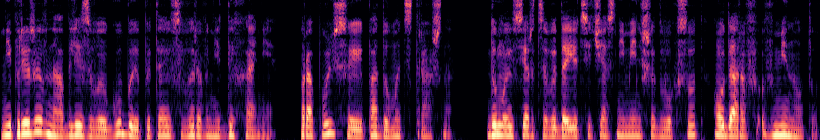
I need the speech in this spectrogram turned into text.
Непрерывно облизываю губы и пытаюсь выровнять дыхание. Про пульсы и подумать страшно. Думаю, сердце выдает сейчас не меньше двухсот ударов в минуту.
